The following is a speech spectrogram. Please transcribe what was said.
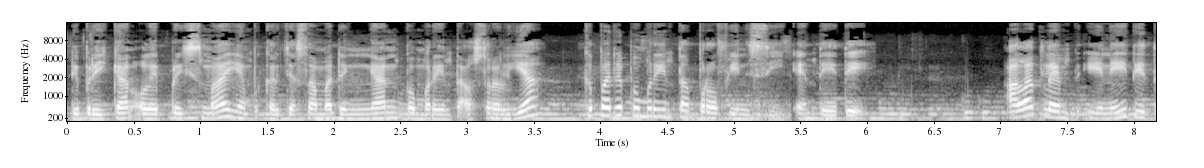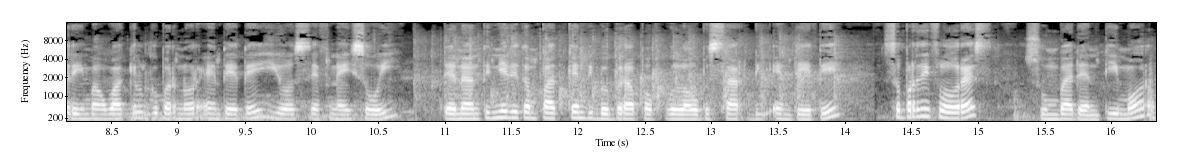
diberikan oleh Prisma yang bekerja sama dengan pemerintah Australia kepada pemerintah provinsi NTT. Alat lamp ini diterima Wakil Gubernur NTT Yosef Naisoi dan nantinya ditempatkan di beberapa pulau besar di NTT seperti Flores, Sumba, dan Timor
